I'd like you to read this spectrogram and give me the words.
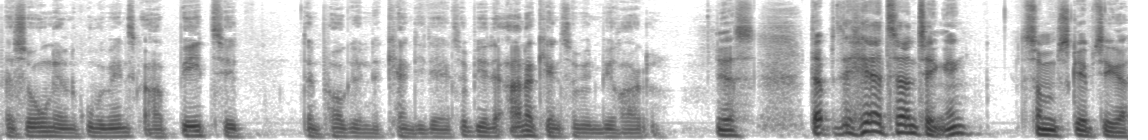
personen eller en gruppe mennesker har bedt til den pågældende kandidat, så bliver det anerkendt som en mirakel. Yes. Der, det her er sådan en ting, ikke? som skeptiker.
